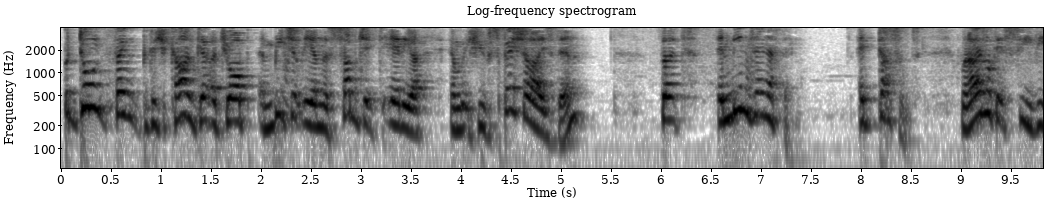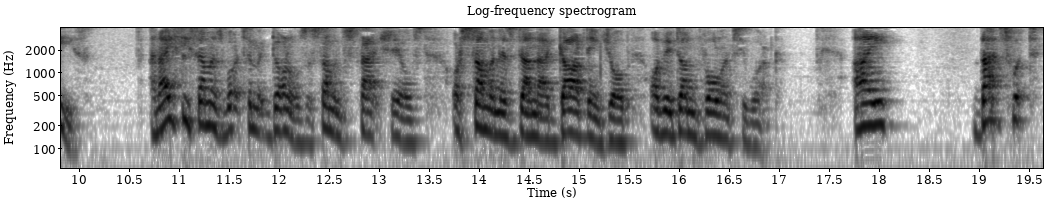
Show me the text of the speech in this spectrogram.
But don't think because you can't get a job immediately in the subject area in which you've specialised in that it means anything. It doesn't. When I look at CVs, and I see someone's worked at McDonald's or someone's stacked shelves or someone has done a gardening job or they've done voluntary work. I that's what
